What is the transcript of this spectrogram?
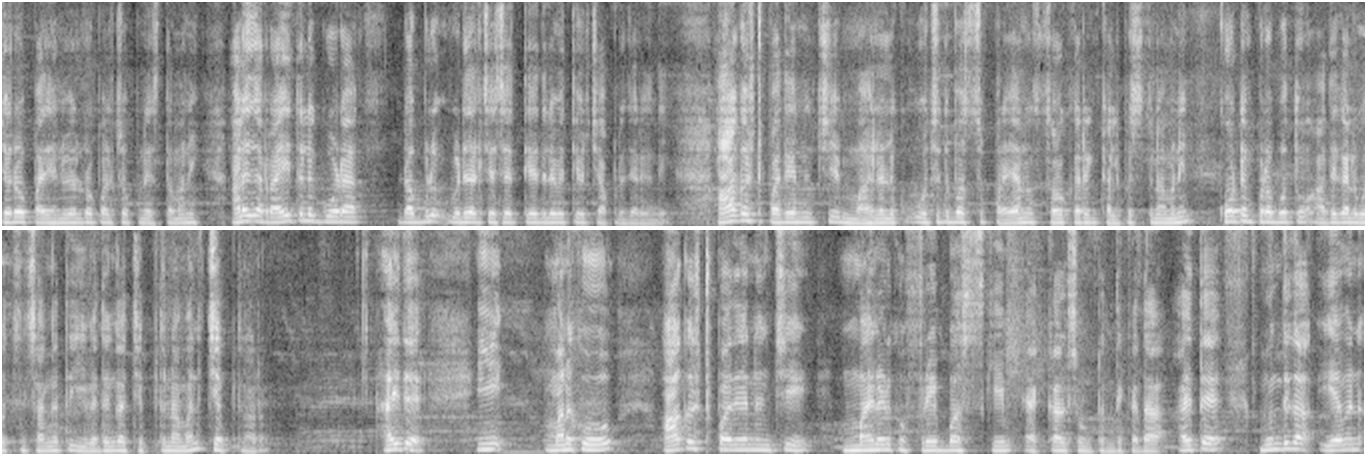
చెరో పదిహేను వేల రూపాయలు చొప్పున ఇస్తామని అలాగే రైతులకు కూడా డబ్బులు విడుదల చేసే తేదీలు వ్యక్తి చెప్పడం జరిగింది. ఆగస్టు పదిహేను నుంచి మహిళలకు ఉచిత బస్సు ప్రయాణ సౌకర్యం కల్పిస్తున్నామని కూటమి ప్రభుత్వం అధికారులు వచ్చిన సంగతి ఈ విధంగా చెప్తున్నామని చెప్తున్నారు. అయితే ఈ మనకు ఆగస్టు పదిహేను నుంచి మహిళలకు ఫ్రీ బస్ స్కీమ్ ఎక్కాల్సి ఉంటుంది కదా. అయితే ముందుగా ఏమైనా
